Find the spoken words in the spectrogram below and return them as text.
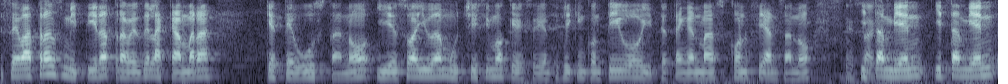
se va a transmitir a través de la cámara que te gusta, ¿no? Y eso ayuda muchísimo a que se identifiquen contigo y te tengan más confianza, ¿no? Y también, y también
